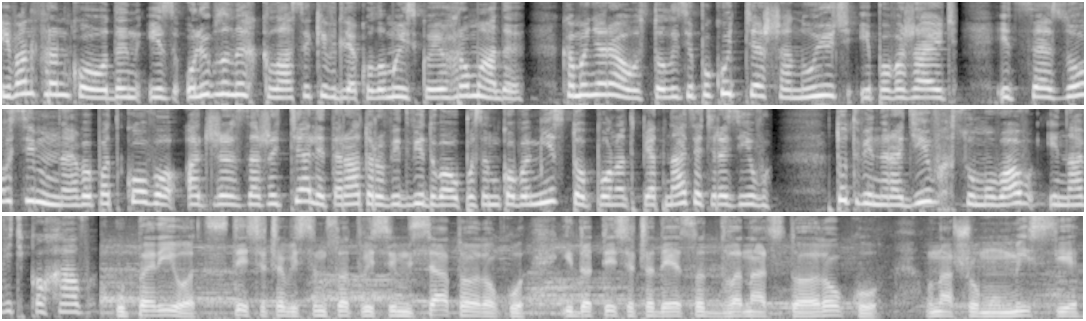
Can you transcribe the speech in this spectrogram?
Іван Франко один із улюблених класиків для Коломийської громади. Каменяра у столиці Покуття шанують і поважають. І це зовсім не випадково, адже за життя літератор відвідував писанкове місто понад 15 разів. Тут він радів, сумував і навіть кохав. У період з 1880 року і до 1912 року в нашому місті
